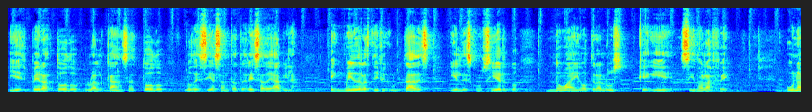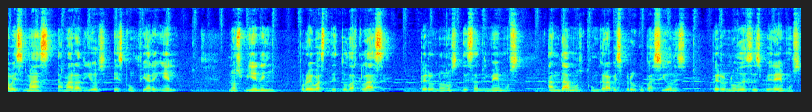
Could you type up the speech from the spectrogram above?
y espera todo, lo alcanza todo, lo decía Santa Teresa de Ávila. En medio de las dificultades y el desconcierto, no hay otra luz que guíe sino la fe. Una vez más, amar a Dios es confiar en Él. Nos vienen pruebas de toda clase, pero no nos desanimemos. Andamos con graves preocupaciones, pero no desesperemos.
